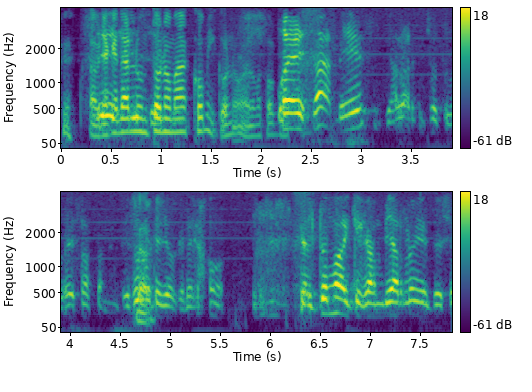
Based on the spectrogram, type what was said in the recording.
Habría Sí, que darle un sí, tono sí. más cómico, ¿no? A lo mejor. Pues, ah, ¿ves? Ya lo has dicho tú, exactamente. Eso Claro. es lo que yo creo. Que el tono hay que cambiarlo y entonces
